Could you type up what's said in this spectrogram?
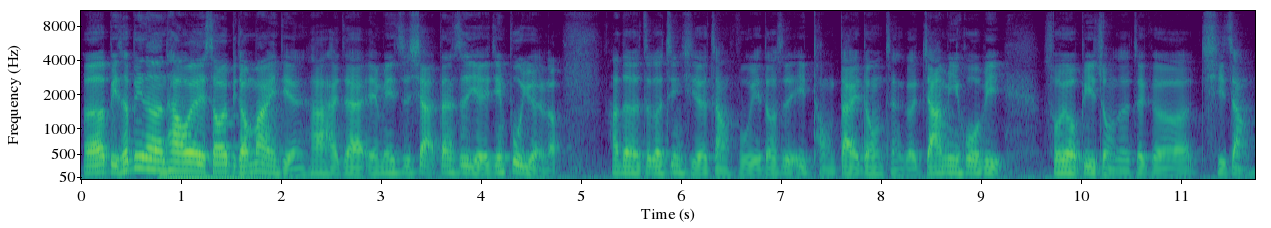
而比特币呢，它会稍微比较慢一点，它还在 MA 之下，但是也已经不远了。它的这个近期的涨幅也都是一同带动整个加密货币。所有币种的这个齐涨，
